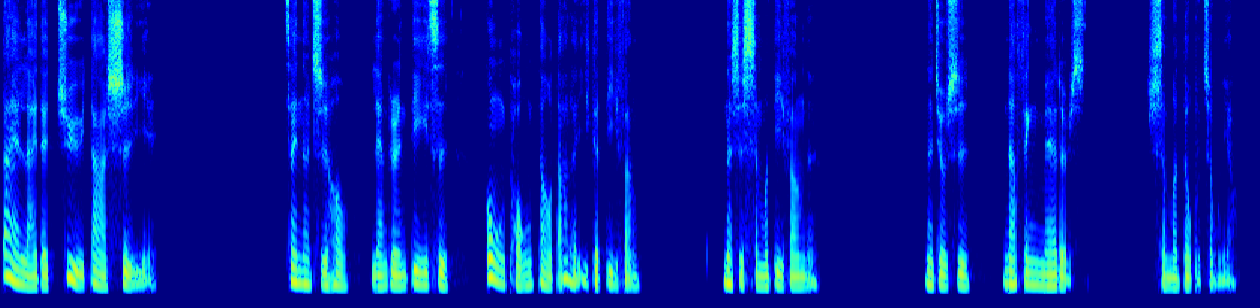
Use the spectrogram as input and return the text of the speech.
带来的巨大视野。在那之后，两个人第一次共同到达了一个地方，那是什么地方呢？那就是 Nothing Matters。什么都不重要，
